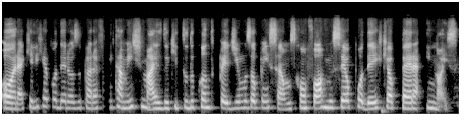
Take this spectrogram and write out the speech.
Ora, aquele que é poderoso para infinitamente mais do que tudo quanto pedimos ou pensamos, conforme o seu poder que opera em nós.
